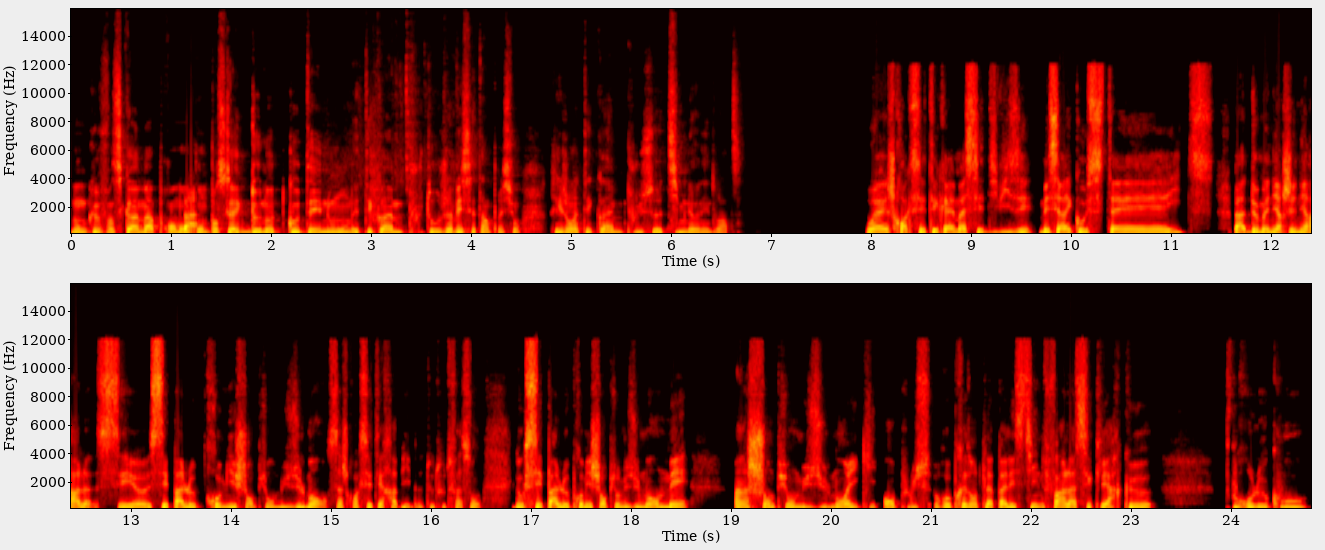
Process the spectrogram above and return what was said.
Donc, enfin, c'est quand même à prendre en bah. compte parce que de notre côté, nous, on était quand même plutôt, j'avais cette impression que les gens étaient quand même plus euh, Team Leon Edwards. Ouais, je crois que c'était quand même assez divisé. Mais c'est vrai qu'aux States, bah, de manière générale, c'est euh, c'est pas le premier champion musulman. Ça, je crois que c'était Habib de toute façon. Donc c'est pas le premier champion musulman, mais un champion musulman et qui en plus représente la Palestine, enfin là c'est clair que pour le coup,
